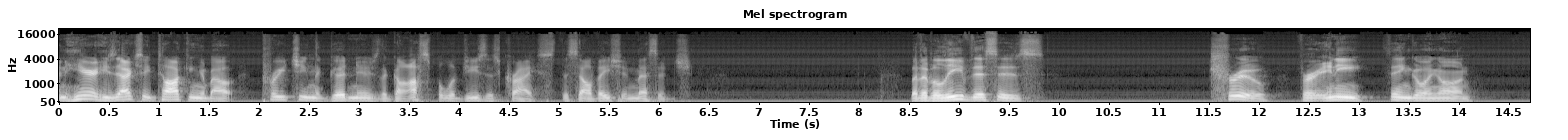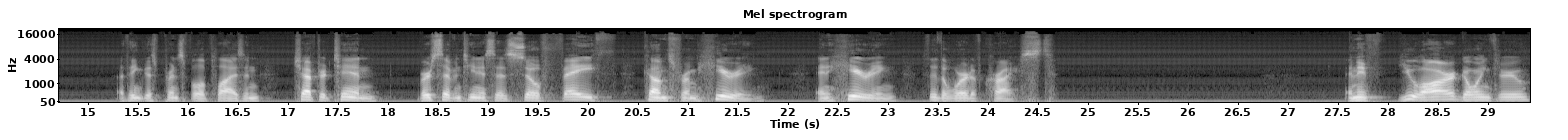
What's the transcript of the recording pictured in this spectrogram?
And here he's actually talking about preaching the good news, the gospel of Jesus Christ, the salvation message. But I believe this is true for anything going on. I think this principle applies. In chapter 10, verse 17, it says, So faith comes from hearing, and hearing through the word of Christ. And if you are going through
